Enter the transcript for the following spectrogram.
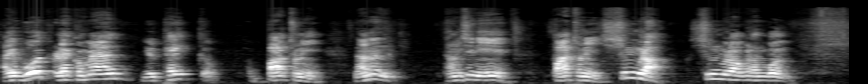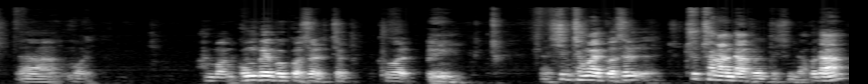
I would recommend you take botany. 나는 당신이 botany, 식물학, 식물학을 한번 어, 뭐 한번 공부해 볼 것을 즉 그걸 신청할 것을 추천한다 그런 뜻입니다. 그다음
